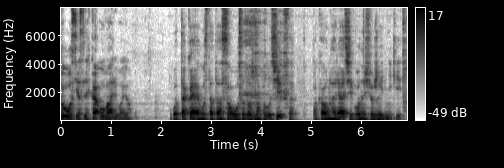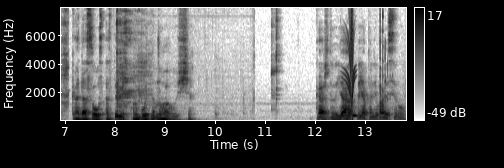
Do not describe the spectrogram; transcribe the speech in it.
Соус я слегка увариваю. Вот такая густота соуса должна получиться. Пока он горячий, он еще жиденький. Когда соус остынет, он будет намного гуще. Каждую ягодку я поливаю сиропом.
